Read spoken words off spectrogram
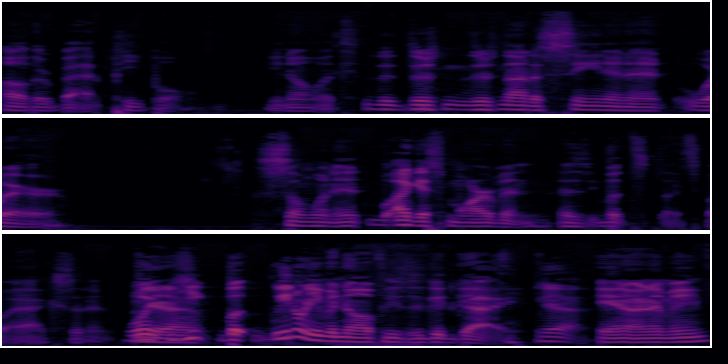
other bad people. You know, it's th- there's there's not a scene in it where someone, in, well, I guess Marvin, is, but that's by accident. Well, Yeah. he, but we don't even know if he's a good guy. Yeah. You know what I mean?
